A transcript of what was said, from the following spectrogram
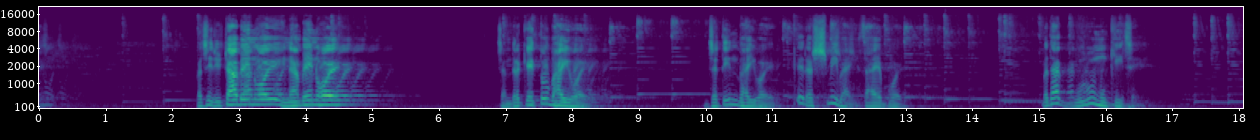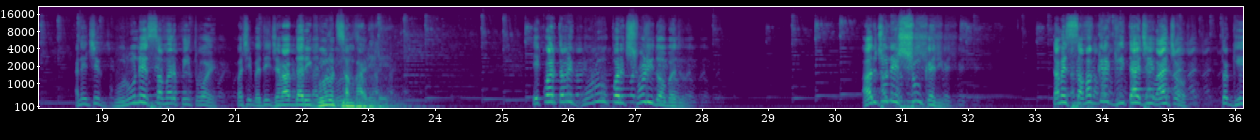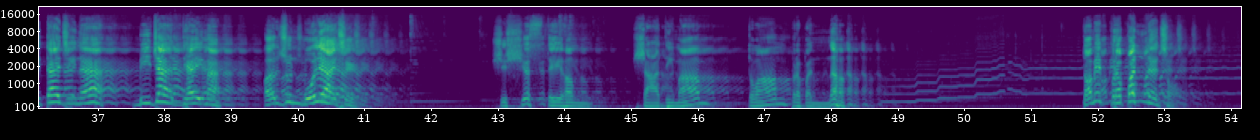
પછી રીટાબેન હોય હિનાબેન હોય, ચંદ્રકેતુભાઈ હોય, જતીનભાઈ હોય કે રશ્મિભાઈ સાહેબ હોય, બધા ગુરુમુખી છે. અને જે ગુરુને સમર્પિત હોય, પછી બધી જવાબદારી ગુરુ જ સંભાળી લે. એકવાર તમે ગુરુ ઉપર છોડી દો બધું. અર્જુને શું કર્યું? તમે સમગ્ર ગીતાજી વાંચો. તો ગીતાજીના બીજા અધ્યાયમાં અર્જુન બોલ્યા છે, શિષ્યસ્તેહમ શાધિમામ ત્વામ પ્રપન્ન. તમે પ્રપન્ન છો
